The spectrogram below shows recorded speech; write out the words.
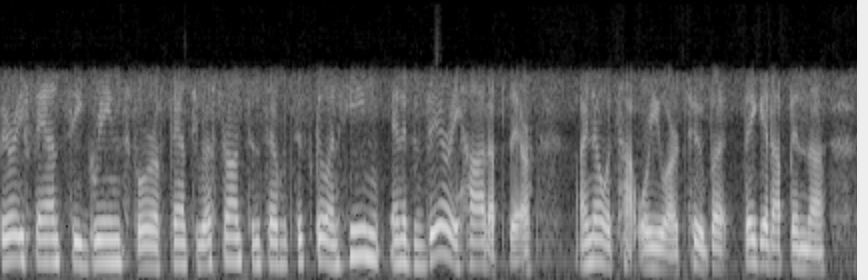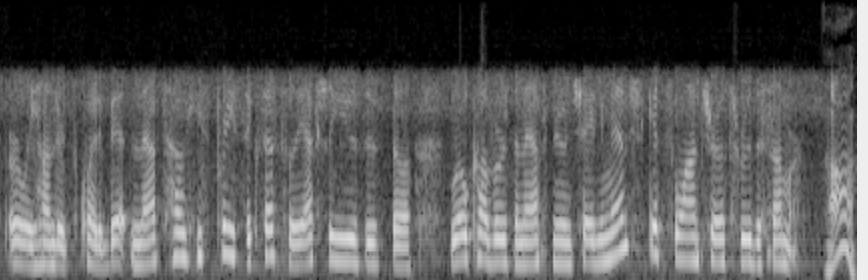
very fancy greens for fancy restaurants in San Francisco, and he and it's very hot up there. I know it's hot where you are too, but they get up in the early hundreds quite a bit, and that's how he's pretty successful. He actually uses the row covers and afternoon shade. He managed to get cilantro through the summer. Ah,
